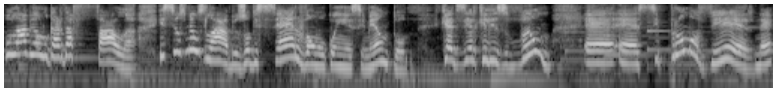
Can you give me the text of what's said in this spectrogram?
O lábio é o lugar da fala. E se os meus lábios observam o conhecimento, quer dizer que eles vão é, é, se promover, né,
